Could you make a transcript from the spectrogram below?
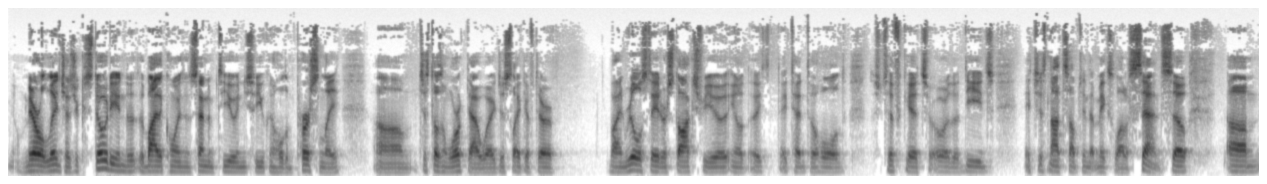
you know, Merrill Lynch as your custodian to, to, buy the coins and send them to you, and so you can hold them personally. Um, just doesn't work that way. Just like if they're buying real estate or stocks for you, you know, they, they tend to hold certificates or the deeds. It's just not something that makes a lot of sense. So um,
